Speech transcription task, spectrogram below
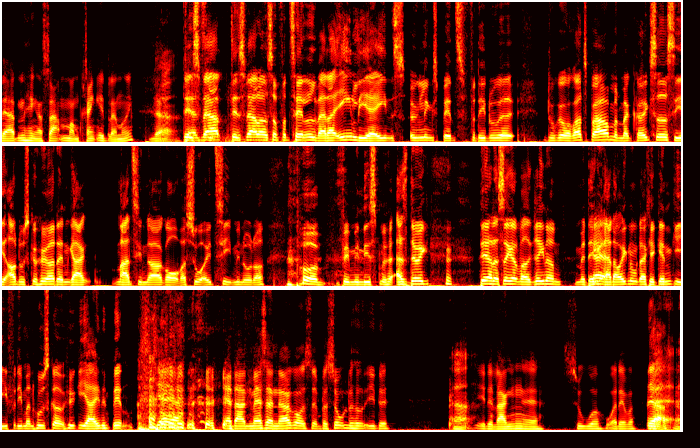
verden hænger sammen omkring et eller andet, ikke? ja. det er, svært, det er svært også at fortælle, hvad der egentlig er ens yndlingsbits, fordi du, øh, du kan jo godt spørge, men man kan jo ikke sidde og sige, at du skal høre dengang Martin Nørgaard var sur i 10 minutter på feminisme. Altså det er jo ikke, det har da sikkert været grineren, men det Ja, ja, ja. ja. er der jo ikke nogen, der kan gengive, fordi man husker hygiejne bind. ja, ja. ja, der er en masse af Nørgaards øh, personlighed i det, Ja. i det lange, uh, sure, whatever. Ja. Men,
